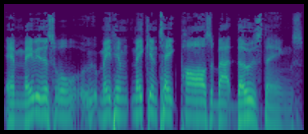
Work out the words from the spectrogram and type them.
and maybe this will made him make him take pause about those things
